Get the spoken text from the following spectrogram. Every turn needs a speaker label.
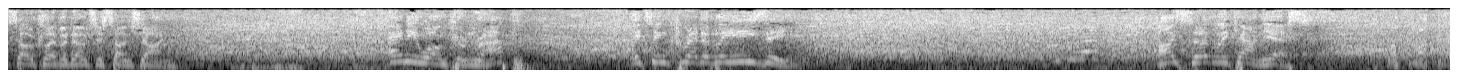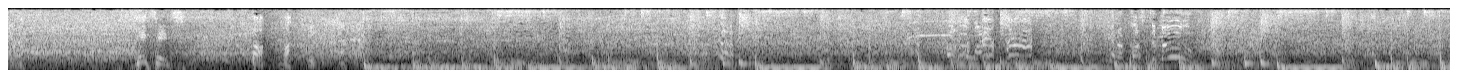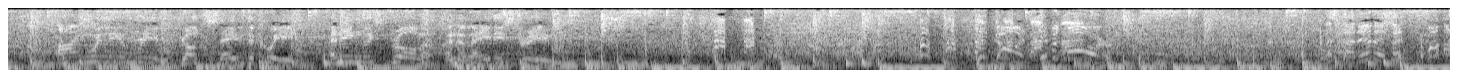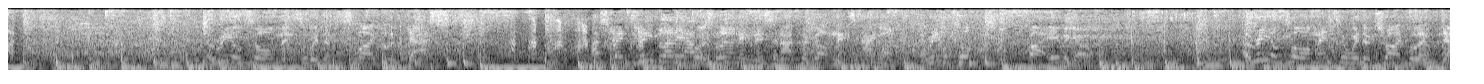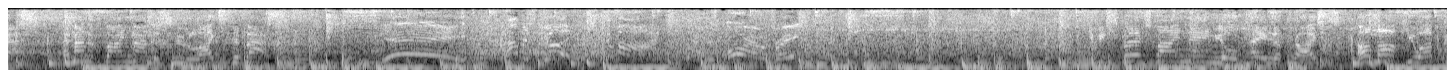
Speaker 1: so clever, don't you, sunshine? Anyone can rap. It's incredibly easy. I certainly can, yes.
Speaker 2: Oh my god.
Speaker 1: Hit it.
Speaker 2: Oh my god.
Speaker 1: An English brawler and a lady's dream.
Speaker 3: Keep going. Give it more. That's not it, is it? Come on.
Speaker 1: A real tormentor with a spiteful of dash. I spent three bloody hours learning this and I've forgotten it. Hang on. A real tor... Right, here we go. A real tormentor with a trifle of dash. A man of fine manners who likes to bash.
